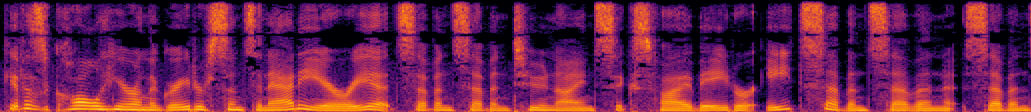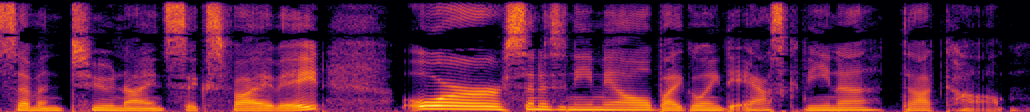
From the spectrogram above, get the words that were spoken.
give us a call here in the Greater Cincinnati area at 772-9658 or 877-772-9658, or send us an email by going to askvena.com.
